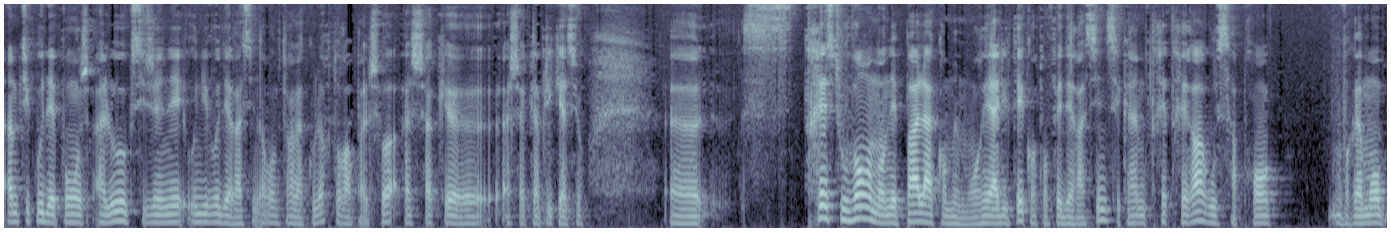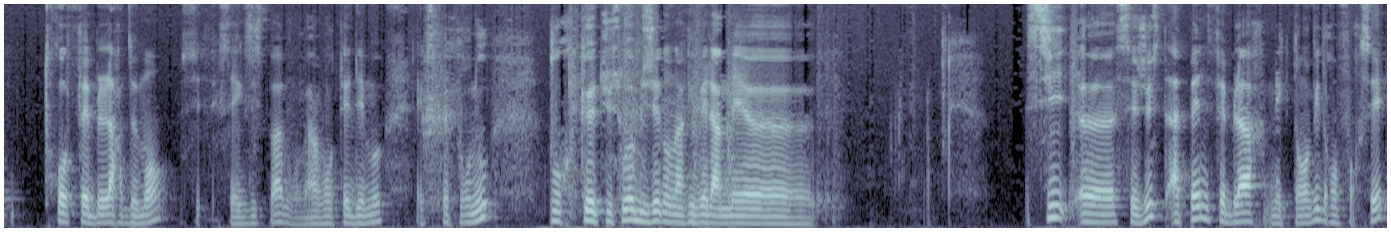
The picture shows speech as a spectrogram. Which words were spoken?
un petit coup d'éponge à l'eau oxygénée au niveau des racines avant de faire la couleur, tu n'auras pas le choix à chaque, euh, à chaque application. Euh, très souvent, on n'en est pas là quand même. En réalité, quand on fait des racines, c'est quand même très très rare où ça prend vraiment trop faiblardement. Ça n'existe pas, mais on va inventer des mots exprès pour nous, pour que tu sois obligé d'en arriver là. Mais euh, si c'est juste à peine faiblard, mais que tu as envie de renforcer,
